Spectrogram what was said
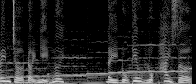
bên chờ đợi nghỉ ngơi. Đầy đủ thiêu luộc 2 giờ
